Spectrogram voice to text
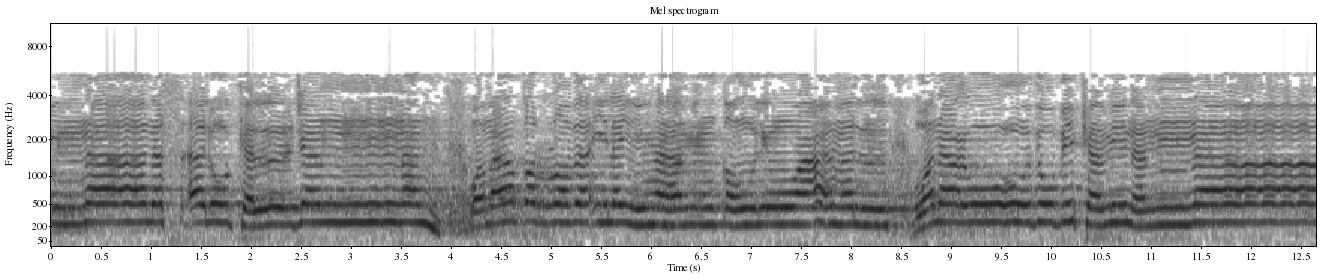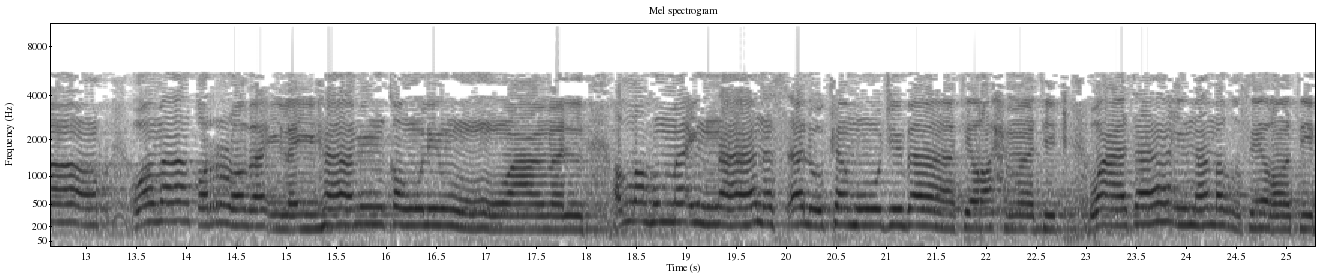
وإنا نسألك الجنة وما قرب إليها من قول وعمل ونعوذ بك من النار وما قرب إليها من قول وعمل اللهم إنا نسألك موجبات رحمتك وعزائم مغفرتك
